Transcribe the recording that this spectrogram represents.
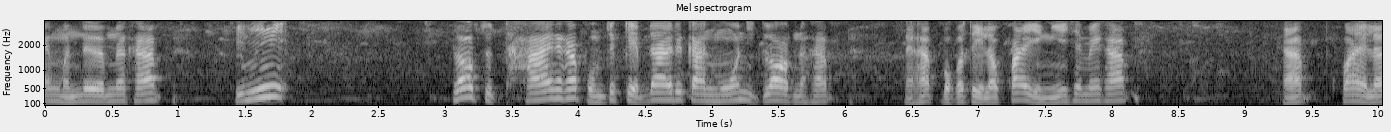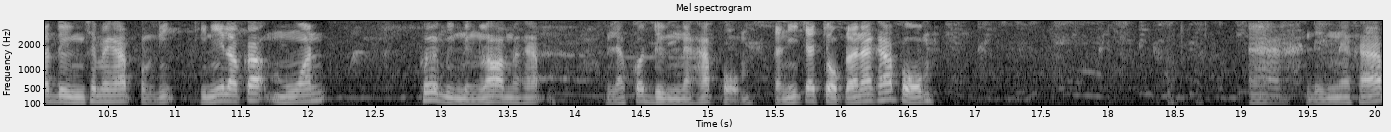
งเหมือนเดิมนะครับ ทีนี้รอบสุดท้ายนะครับ ผมจะเก็บได้ด้วยการม้วนอีกรอบนะครับ นะครับ ปกติเราไขว้อย่างนี้ใช่ไหมครับ ครับไขว้แล้วดึงใช่ไหมครับปกติทีนี้เราก็ม้วนเพิ่มอีกหนึ่งรอบนะครับ แล้วก็ดึงนะครับ ผมตอนนี้จะจบแล้วนะครับ ผม อ่าดึงนะครับ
